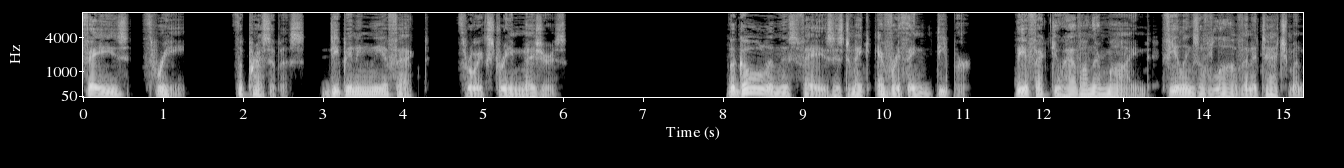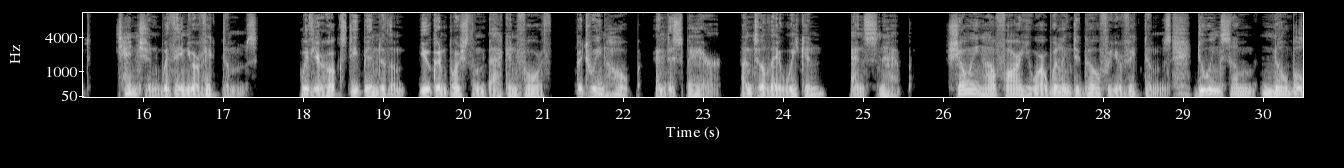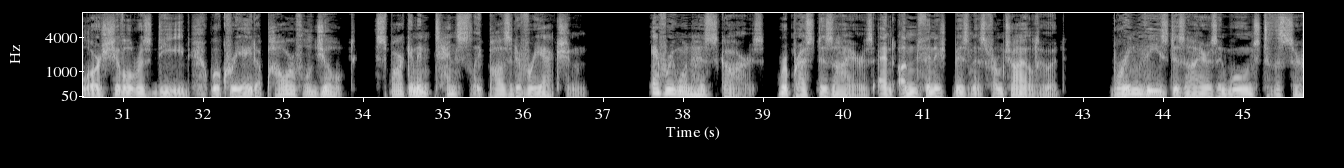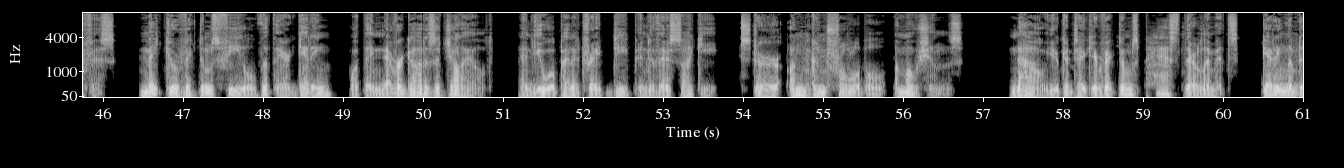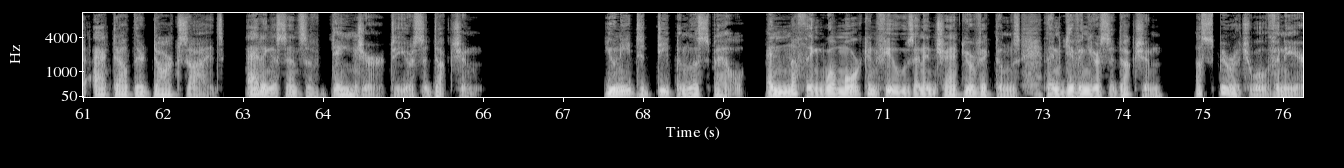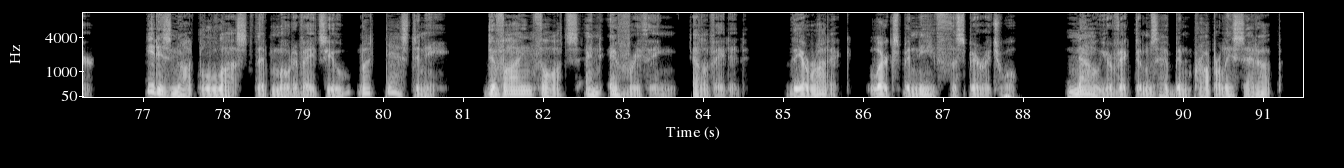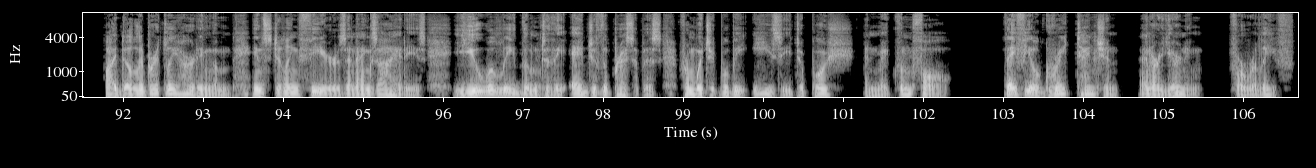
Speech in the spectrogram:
Phase 3 The Precipice, deepening the effect through extreme measures. The goal in this phase is to make everything deeper. The effect you have on their mind, feelings of love and attachment, tension within your victims. With your hooks deep into them, you can push them back and forth between hope and despair until they weaken and snap. Showing how far you are willing to go for your victims, doing some noble or chivalrous deed will create a powerful jolt, spark an intensely positive reaction. Everyone has scars, repressed desires, and unfinished business from childhood. Bring these desires and wounds to the surface. Make your victims feel that they are getting what they never got as a child, and you will penetrate deep into their psyche stir uncontrollable emotions. Now you can take your victims past their limits, getting them to act out their dark sides, adding a sense of danger to your seduction. You need to deepen the spell, and nothing will more confuse and enchant your victims than giving your seduction a spiritual veneer. It is not lust that motivates you, but destiny, divine thoughts, and everything elevated. The erotic lurks beneath the spiritual. Now your victims have been properly set up. By deliberately hurting them, instilling fears and anxieties, you will lead them to the edge of the precipice from which it will be easy to push and make them fall. They feel great tension and are yearning for relief.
